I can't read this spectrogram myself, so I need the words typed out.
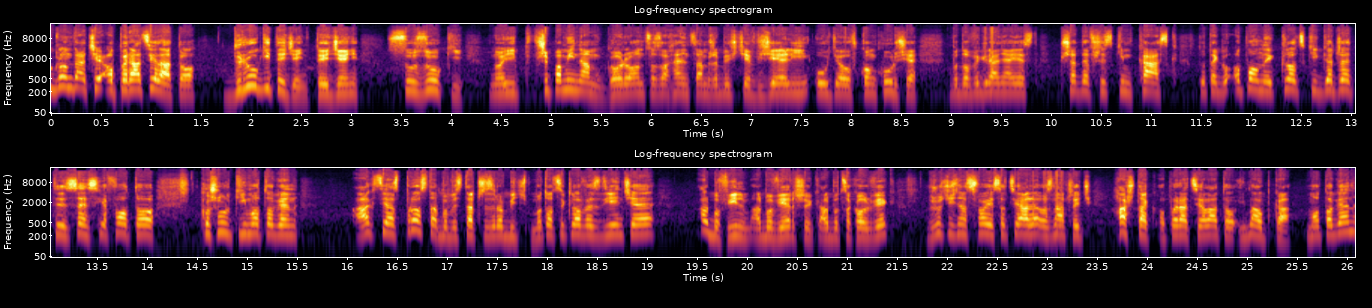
Oglądacie Operację Lato, drugi tydzień, tydzień Suzuki. No i przypominam, gorąco zachęcam, żebyście wzięli udział w konkursie, bo do wygrania jest przede wszystkim kask, do tego opony, klocki, gadżety, sesje foto, koszulki Motogen. Akcja jest prosta, bo wystarczy zrobić motocyklowe zdjęcie, albo film, albo wierszyk, albo cokolwiek, wrzucić na swoje socjale, oznaczyć hashtag Operacja Lato i małpka Motogen,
